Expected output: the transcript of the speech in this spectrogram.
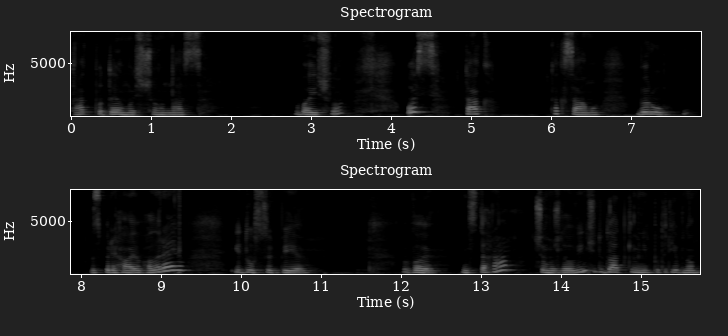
Так, подивимось, що у нас вийшло. Ось так, так само беру, зберігаю в галерею, іду собі в Інстаграм, чи, можливо, в інші додатки мені потрібно.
